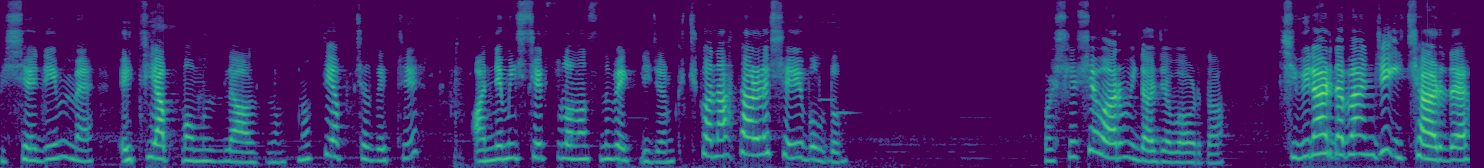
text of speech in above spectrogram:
Bir şey diyeyim mi? Eti yapmamız lazım. Nasıl yapacağız eti? Annemin çiçek sulamasını bekleyeceğim. Küçük anahtarla şeyi buldum. Başka bir şey var mıydı acaba orada? Çiviler de bence içeride.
